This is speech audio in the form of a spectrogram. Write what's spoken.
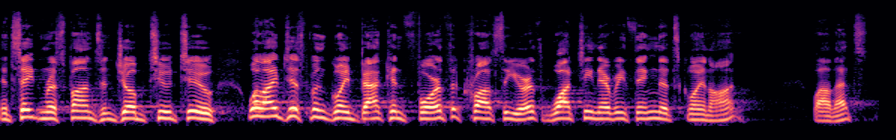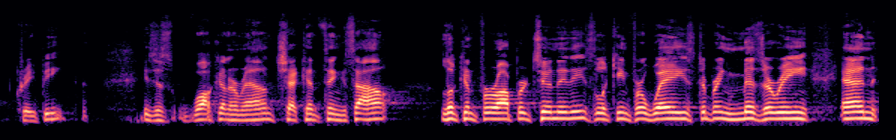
And Satan responds in Job 2 2, Well, I've just been going back and forth across the earth, watching everything that's going on. Wow, that's creepy. He's just walking around, checking things out, looking for opportunities, looking for ways to bring misery and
